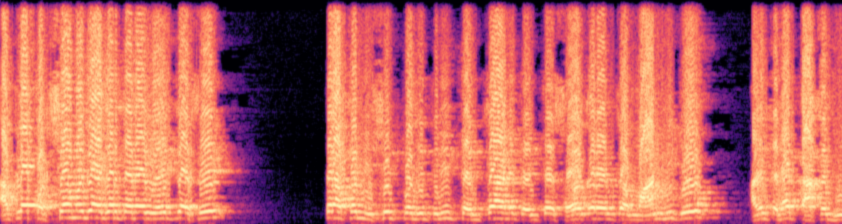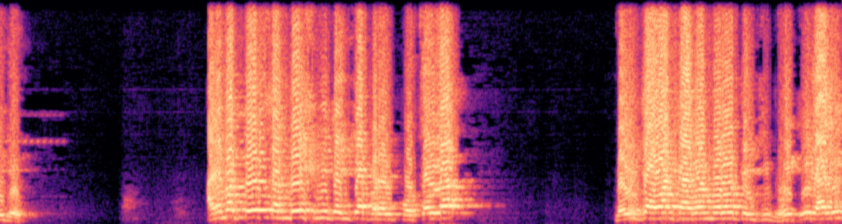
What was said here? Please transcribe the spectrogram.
आपल्या पक्षामध्ये अगर त्यांना यायचं असेल तर आपण निश्चित पद्धतीने त्यांचा आणि त्यांच्या सहकाऱ्यांचा मानही ठेवू आणि त्यांना ताकदही देऊ. आणि मग तोच संदेश मी त्यांच्यापर्यंत पोहोचवला. बळी चव्हाण साहेबांबरोबर त्यांची भेटही झाली.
